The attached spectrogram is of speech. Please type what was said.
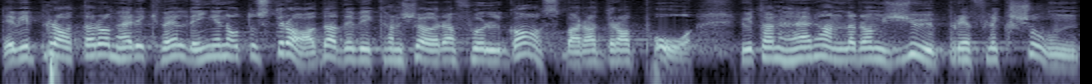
Det vi pratar om här ikväll det är ingen autostrada där vi kan köra full gas, bara dra på. Utan här handlar det om djupreflektion,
